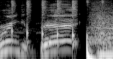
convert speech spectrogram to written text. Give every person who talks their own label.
Speaker 1: bring it back.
